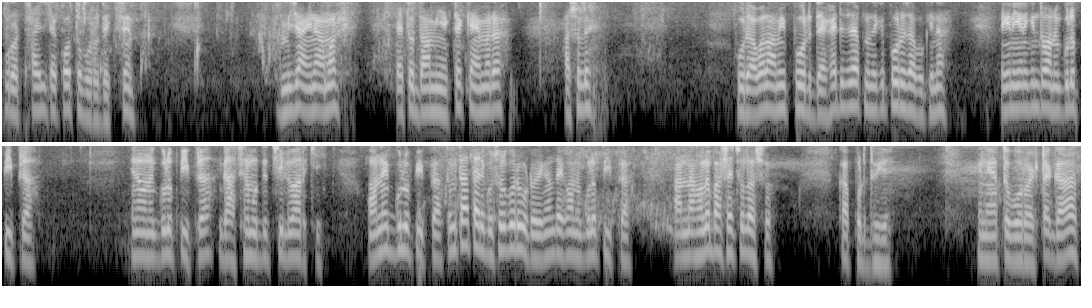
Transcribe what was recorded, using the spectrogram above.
পুরো ঠাইলটা কত বড় দেখছেন? আমি জানি না আমার এত দামি একটা ক্যামেরা। আসলে পুরো আবার আমি পরে দেখাইতে যাই, আপনাদেরকে পরে যাব কি না এখানে এখানে কিন্তু অনেকগুলো পিঁপড়া। এখানে অনেকগুলো পিঁপড়া গাছের মধ্যে ছিল আর কি। অনেকগুলো পিঁপড়া। তুমি তাড়াতাড়ি গোসল করে উঠো, এখান থেকে অনেকগুলো পিঁপড়া। আর না হলে বাসায় চলে আসো, কাপড় ধুয়ে। এখানে এত বড় একটা গাছ।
